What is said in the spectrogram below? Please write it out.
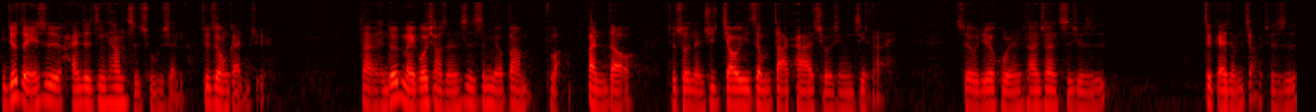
你就等于是含着金汤匙出生的，就这种感觉。但很多美国小城市是没有办法办到，就说能去交易这么大咖的球星进来，所以我觉得湖人算算是就是这该怎么讲，就是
